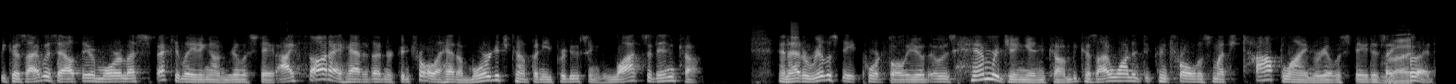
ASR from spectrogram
because I was out there more or less speculating on real estate. I thought I had it under control. I had a mortgage company producing lots of income and I had a real estate portfolio that was hemorrhaging income because I wanted to control as much top line real estate as right. I could.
